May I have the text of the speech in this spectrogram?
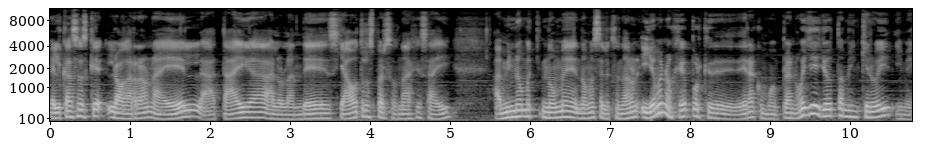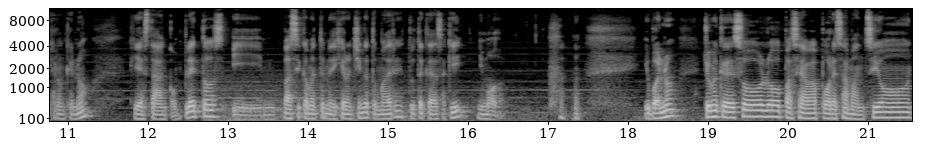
El caso es que lo agarraron a él, a Taiga, al holandés y a otros personajes ahí. A mí no me, no, me, no me seleccionaron y yo me enojé porque era como en plan, oye, yo también quiero ir. Y me dijeron que no que ya estaban completos y básicamente me dijeron, chinga tu madre, tú te quedas aquí, ni modo. y bueno, yo me quedé solo, paseaba por esa mansión.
